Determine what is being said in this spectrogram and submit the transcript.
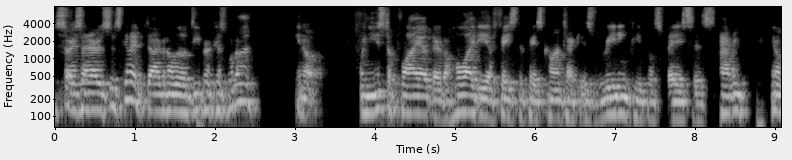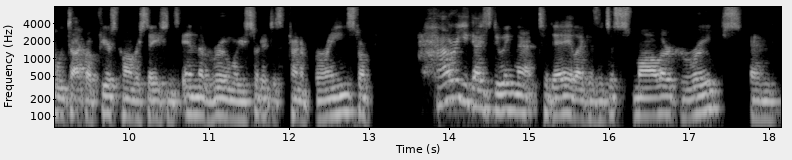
Sorry, Sandra. I was just going to dive in a little deeper because one of the, you know, when you used to fly out there, the whole idea of face to face contact is reading people's faces, having, you know, we talk about fierce conversations in the room where you're sort of just trying to brainstorm. How are you guys doing that today? Like, is it just smaller groups? And,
